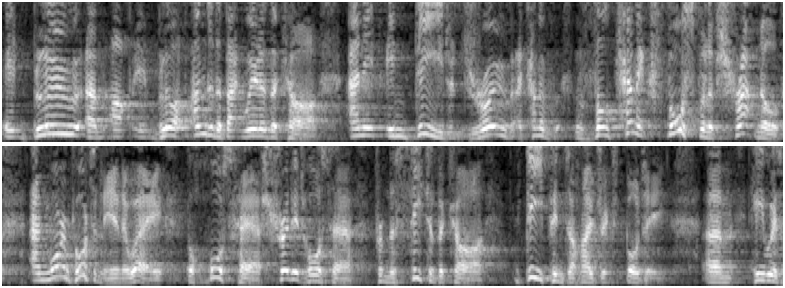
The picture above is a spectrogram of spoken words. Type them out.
it blew um, up, it blew up under the back wheel of the car, and it indeed drove a kind of volcanic forceful of shrapnel, and more importantly, in a way, the horsehair, shredded horsehair from the seat of the car deep into Heydrich's body. Um, he, was,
